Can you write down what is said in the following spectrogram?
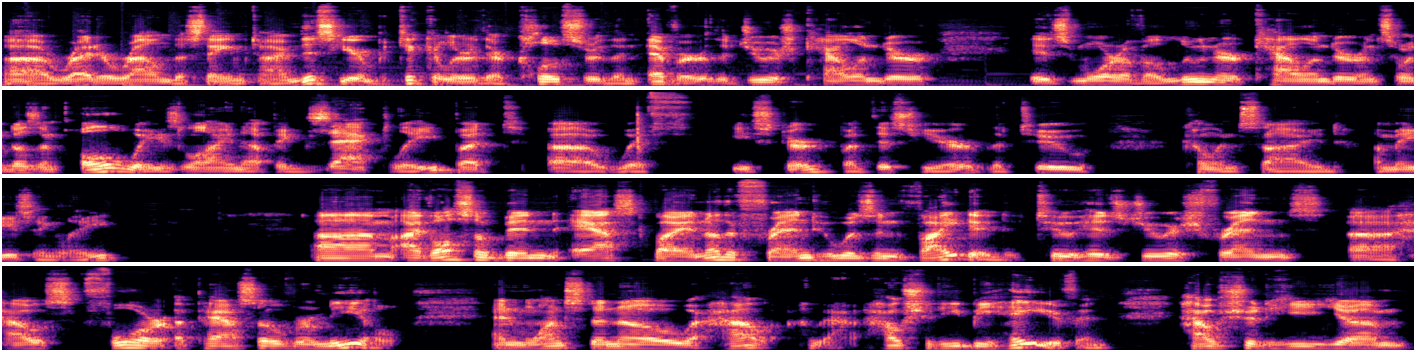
uh, right around the same time. This year in particular, they're closer than ever. The Jewish calendar is more of a lunar calendar, and so it doesn't always line up exactly, but uh, with Easter. But this year, the two coincide amazingly. Um, I've also been asked by another friend who was invited to his Jewish friend's uh, house for a Passover meal and wants to know how how should he behave and how should he um,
